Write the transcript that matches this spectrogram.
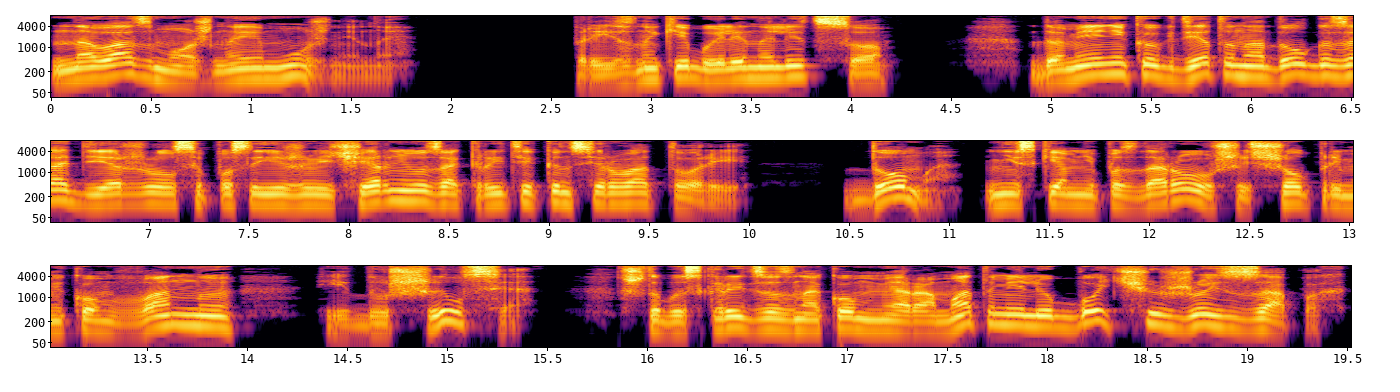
на возможные мужнины. Признаки были налицо. Доменико где-то надолго задерживался после ежевечернего закрытия консерватории. Дома, ни с кем не поздоровавшись, шел прямиком в ванную и душился — чтобы скрыть за знакомыми ароматами любой чужой запах,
